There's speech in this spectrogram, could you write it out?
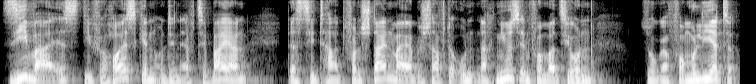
Sie war es, die für Heusgen und den FC Bayern das Zitat von Steinmeier beschaffte und nach Newsinformationen sogar formulierte,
